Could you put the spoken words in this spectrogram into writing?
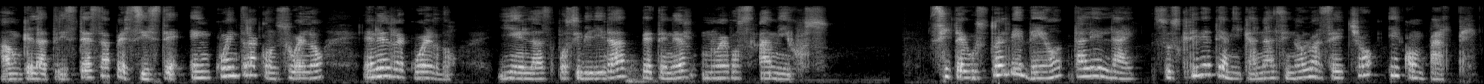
Aunque la tristeza persiste, encuentra consuelo en el recuerdo y en la posibilidad de tener nuevos amigos. Si te gustó el video, dale like, suscríbete a mi canal si no lo has hecho y comparte.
